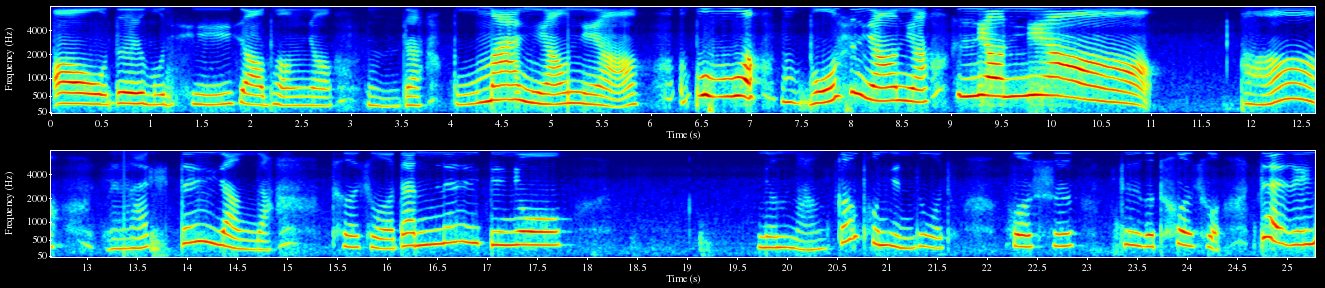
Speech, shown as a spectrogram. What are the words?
哦，对不起，小朋友，嗯，这不卖鸟鸟。不不不，不是鸟鸟，是尿尿。哦，原来是这样的，厕所在那边哟。牛郎刚从进厕所，可是这个厕所在维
